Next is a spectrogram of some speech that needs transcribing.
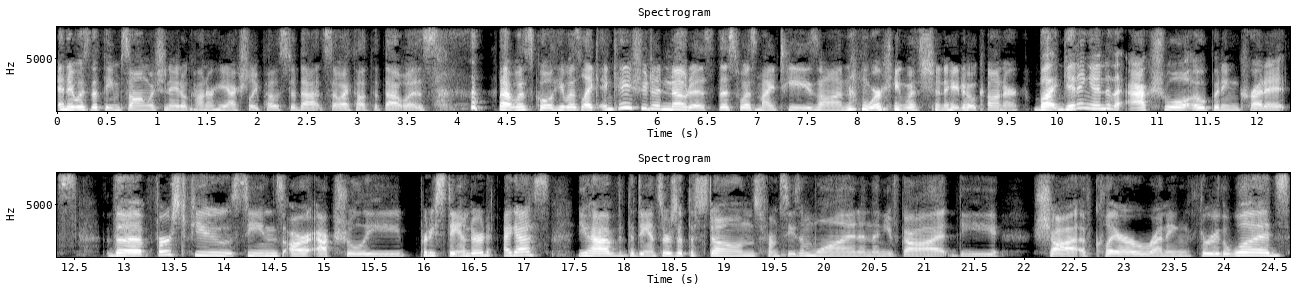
And it was the theme song with Sinead O'Connor. He actually posted that. So I thought that that was, that was cool. He was like, in case you didn't notice, this was my tease on working with Sinead O'Connor. But getting into the actual opening credits, the first few scenes are actually pretty standard, I guess. You have the dancers at the Stones from season one, and then you've got the shot of Claire running through the woods.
